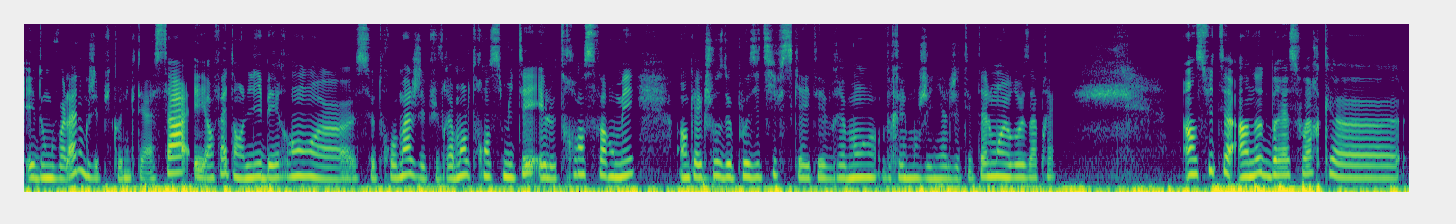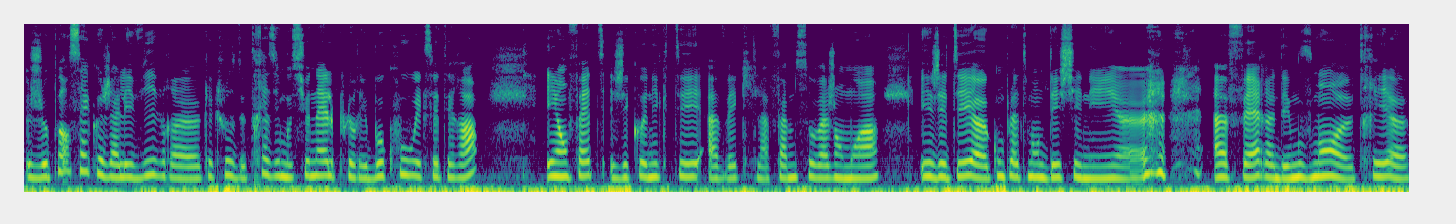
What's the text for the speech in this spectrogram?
et, donc voilà, donc j'ai pu connecter à ça. Et en fait, en libérant euh, ce trauma, j'ai pu vraiment le transmuter et le transformer en quelque chose de positif, ce qui a été vraiment, vraiment génial. J'étais tellement heureuse après. Ensuite, un autre breathwork, je pensais que j'allais vivre quelque chose de très émotionnel, pleurer beaucoup, etc. Et en fait, j'ai connecté avec la femme sauvage en moi et j'étais euh, complètement déchaînée euh, à faire des mouvements euh, très,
